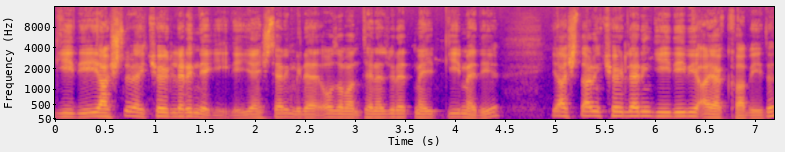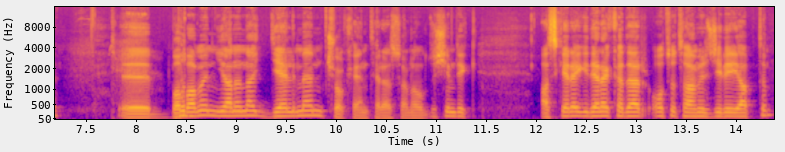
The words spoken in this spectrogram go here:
giydiği yaşlı ve köylülerin de giydiği gençlerin bile o zaman tenezzül etmeyip giymediği yaşlıların köylülerin giydiği bir ayakkabıydı. Ee, babamın Bu... yanına gelmem çok enteresan oldu. Şimdi askere gidene kadar oto tamirciliği yaptım.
